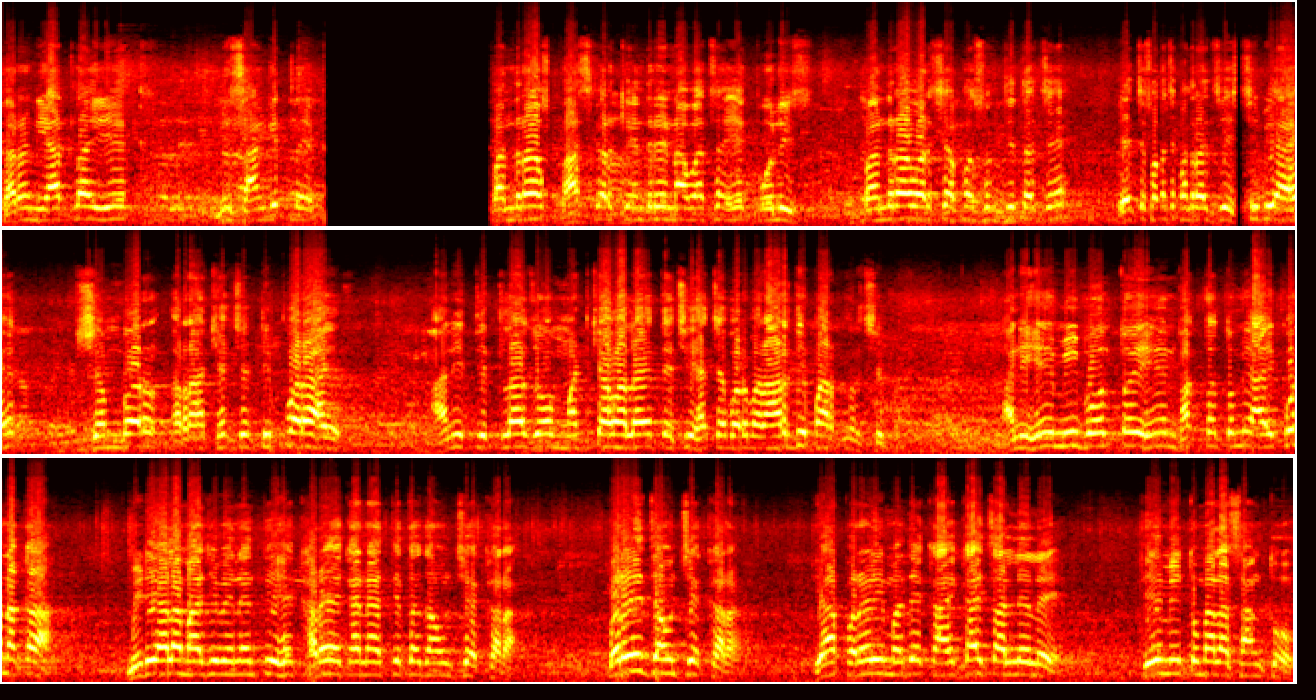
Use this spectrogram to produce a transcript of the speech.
कारण यातला एक मी सांगितलंय पंधरा भास्कर केंद्रे नावाचा एक पोलीस पंधरा वर्षापासून तिथंच आहे. याचे स्वतःचे पंधरा जे सी बी आहेत शंभर राख्याचे टिप्पर आहेत. आणि तिथला जो मटक्यावाला आहे त्याची ह्याच्याबरोबर अर्धी पार्टनरशिप आहे. आणि हे मी बोलतोय हे फक्त तुम्ही ऐकू नका. मीडियाला माझी विनंती हे खरं आहे का नाही तिथं जाऊन चेक करा. परळीत जाऊन चेक करा. या परळीमध्ये काय काय चाललेलं आहे ते मी तुम्हाला सांगतो.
